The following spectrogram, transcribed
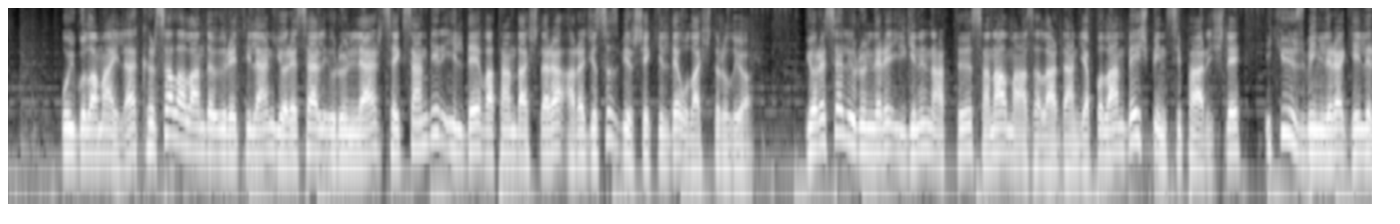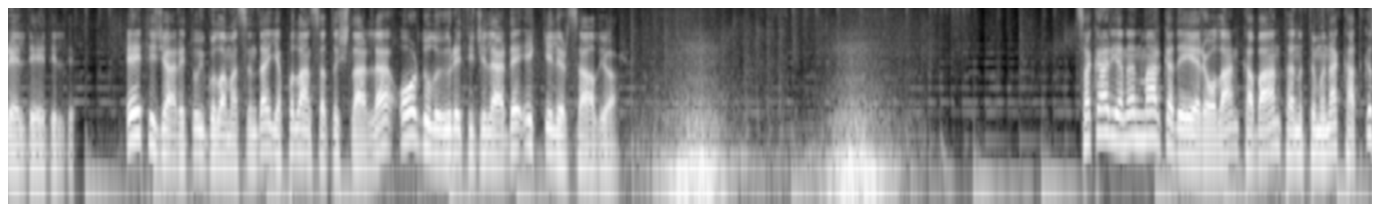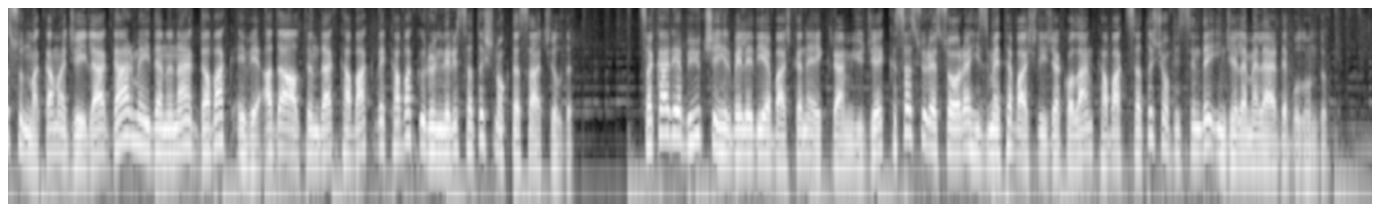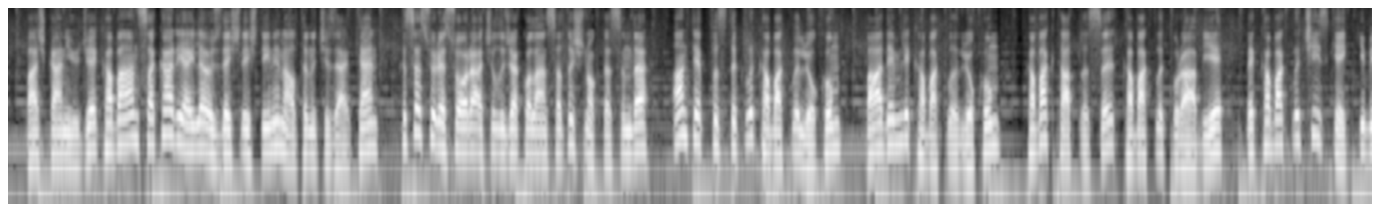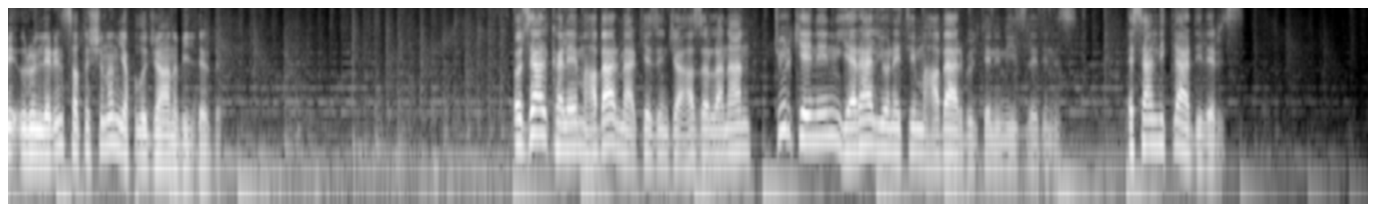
Uygulamayla kırsal alanda üretilen yöresel ürünler 81 ilde vatandaşlara aracısız bir şekilde ulaştırılıyor. Yöresel ürünlere ilginin arttığı sanal mağazalardan yapılan 5000 siparişle 200 bin lira gelir elde edildi. E-ticaret uygulamasında yapılan satışlarla ordulu üreticiler de ek gelir sağlıyor. Sakarya'nın marka değeri olan kabağın tanıtımına katkı sunmak amacıyla Gar Meydanı'na Gabak Evi adı altında kabak ve kabak ürünleri satış noktası açıldı. Sakarya Büyükşehir Belediye Başkanı Ekrem Yüce, kısa süre sonra hizmete başlayacak olan kabak satış ofisinde incelemelerde bulundu. Başkan Yüce, kabağın Sakarya ile özdeşleştiğinin altını çizerken, kısa süre sonra açılacak olan satış noktasında Antep fıstıklı kabaklı lokum, bademli kabaklı lokum, kabak tatlısı, kabaklı kurabiye ve kabaklı cheesecake gibi ürünlerin satışının yapılacağını bildirdi. Özel Kalem Haber Merkezi'nce hazırlanan Türkiye'nin yerel yönetim haber bültenini izlediniz. Esenlikler dileriz.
